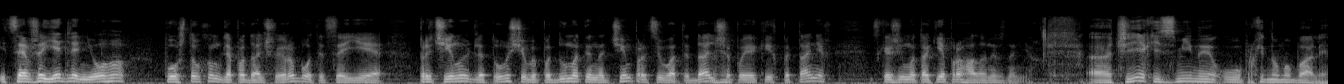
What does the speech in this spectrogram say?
І це вже є для нього поштовхом для подальшої роботи. Це є причиною для того, щоб подумати, над чим працювати далі, по яких питаннях, скажімо так, є прогалини в знаннях. Е, Чи є якісь зміни у прохідному балі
